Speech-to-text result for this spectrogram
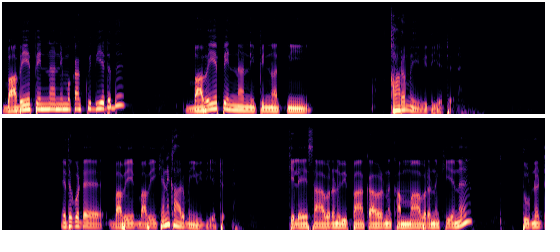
භවය පෙන්වන්නේ මොකක් විදියටද? භවය පෙන්වන්නේ පින්වත්නි කර්මයේ විදියට. එතකොට භවයේ භවය කියන්නේ කර්මයේ විදියට. කෙලේසාවරණ විපාකාවරණ කම්මාවරණ කියන තුනට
